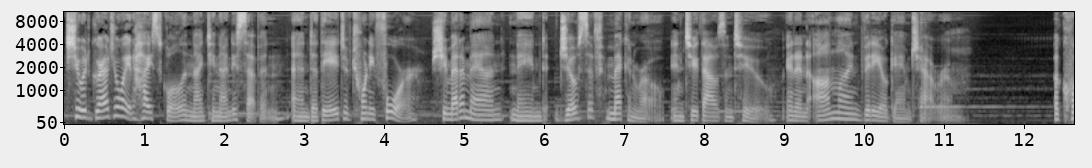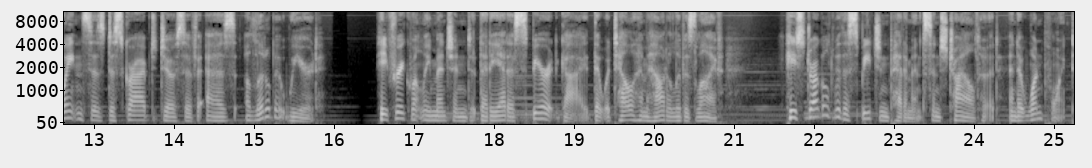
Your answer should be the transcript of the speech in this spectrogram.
She would graduate high school in 1997, and at the age of 24, she met a man named Joseph McEnroe in 2002 in an online video game chat room. Acquaintances described Joseph as a little bit weird. He frequently mentioned that he had a spirit guide that would tell him how to live his life he struggled with a speech impediment since childhood, and at one point,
